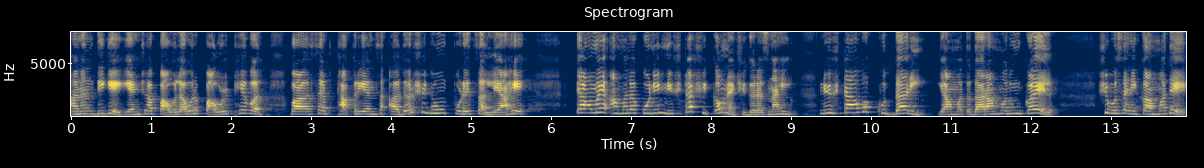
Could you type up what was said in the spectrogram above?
आनंद दिघे यांच्या पावलावर पाऊल ठेवत बाळासाहेब ठाकरे यांचा आदर्श घेऊन पुढे चालले आहे. त्यामुळे आम्हाला कोणी निष्ठा शिकवण्याची गरज नाही. निष्ठा व खुद्दारी या मतदारांमधून कळेल. शिवसैनिकांमध्ये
